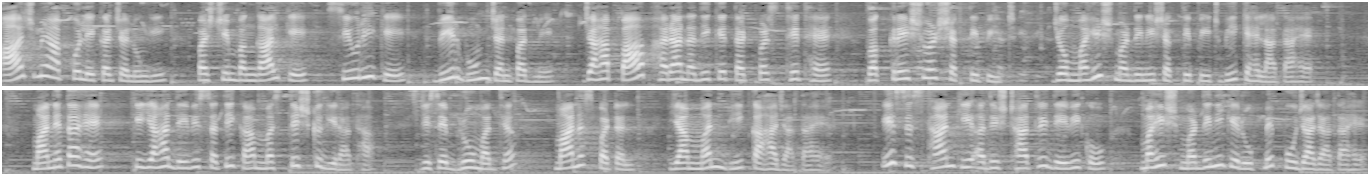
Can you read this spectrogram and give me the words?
आज मैं आपको लेकर चलूँगी पश्चिम बंगाल के सिउरी के वीरभूम जनपद में, जहाँ पाप हरा नदी के तट पर स्थित है वक्रेश्वर शक्तिपीठ, जो महिष मर्दिनी शक्तिपीठ भी कहलाता है। मान्यता है कि यहाँ देवी सती का मस्तिष्क गिरा था, जिसे भ्रू मध्य मानस पटल या मन भी कहा जाता है। इस स्थान की अधिष्ठात्री देवी को महिष मर्दिनी के रूप में पूजा जाता है,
